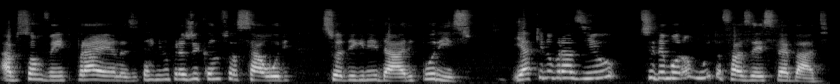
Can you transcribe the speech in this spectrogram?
absorvente para elas e terminam prejudicando sua saúde, sua dignidade por isso. E aqui no Brasil se demorou muito a fazer esse debate.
